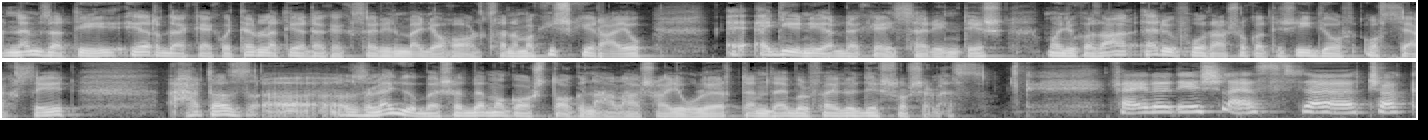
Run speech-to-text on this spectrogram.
nemzeti érdekek vagy területi érdekek szerint megy a harc, hanem a kiskirályok e-, egyéni érdekei szerint is, mondjuk az erőforrásokat is így osztják szét, hát az, az legjobb esetben maga a stagnálás, ha jól értem, de ebből fejlődés sose lesz fejlődés lesz, csak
